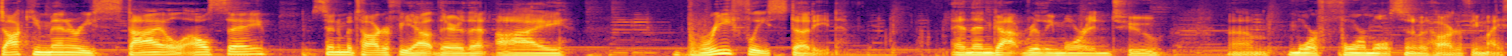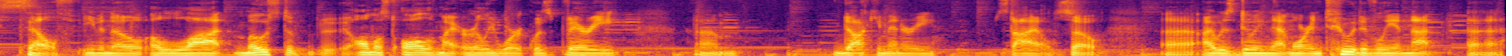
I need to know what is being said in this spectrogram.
documentary style, I'll say, cinematography out there that I briefly studied and then got really more into um, more formal cinematography myself, even though a lot, most of, almost all of my early work was very um, documentary style. So uh, I was doing that more intuitively and not uh,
